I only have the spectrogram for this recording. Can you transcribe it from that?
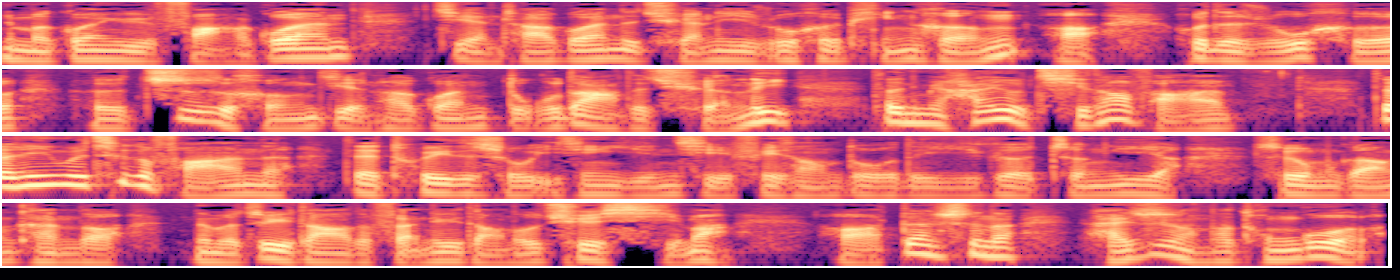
那么，关于法官、检察官的权利如何平衡啊，或者如何呃制衡检察官独大的权利，在里面还有其他法案，但是因为这个法案呢，在推的时候已经引起非常多的一个争议啊，所以我们刚刚看到，那么最大的反对党都缺席嘛，啊，但是呢，还是让他通过了。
